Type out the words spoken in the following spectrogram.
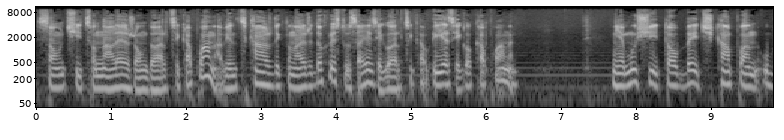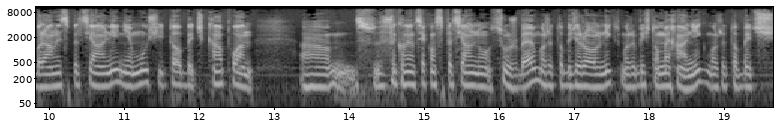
są ci, co należą do arcykapłana, więc każdy, kto należy do Chrystusa jest jego, arcykap- jest jego kapłanem. Nie musi to być kapłan ubrany specjalnie, nie musi to być kapłan wykonujący jakąś specjalną służbę. Może to być rolnik, może być to mechanik, może to być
